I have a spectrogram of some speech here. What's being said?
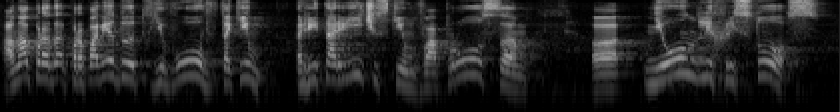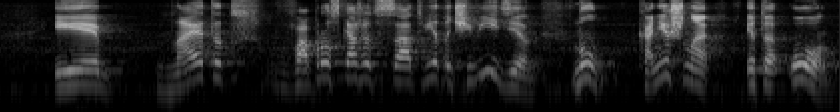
Она проповедует его таким риторическим вопросом, а, не он ли Христос? И на этот вопрос, кажется, ответ очевиден. Ну, конечно, это он.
